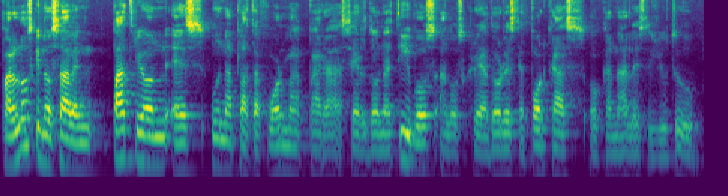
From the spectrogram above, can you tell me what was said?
Para los que no saben, Patreon es una plataforma para hacer donativos a los creadores de podcasts o canales de YouTube.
